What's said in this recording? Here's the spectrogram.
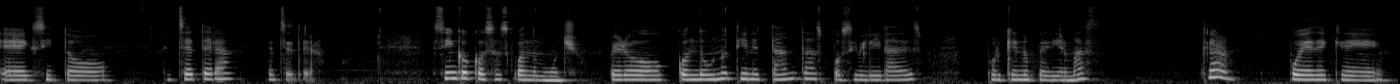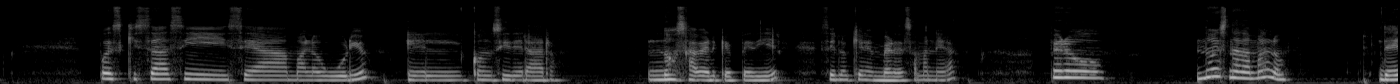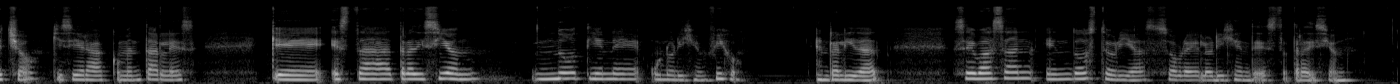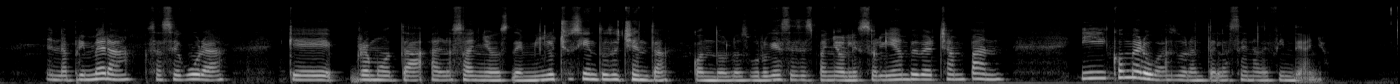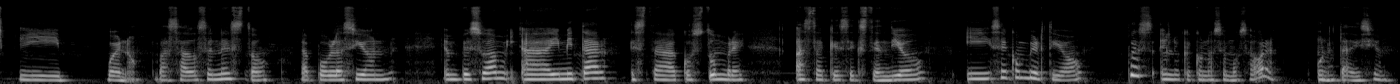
éxito, etcétera, etcétera. Cinco cosas cuando mucho. Pero cuando uno tiene tantas posibilidades, ¿por qué no pedir más? Claro, puede que, pues quizás sí sea mal augurio el considerar no saber qué pedir, si lo quieren ver de esa manera, pero no es nada malo. De hecho, quisiera comentarles que esta tradición no tiene un origen fijo en realidad, se basan en dos teorías sobre el origen de esta tradición. En la primera se asegura que remota a los años de 1880, cuando los burgueses españoles solían beber champán y comer uvas durante la cena de fin de año. Y bueno, basados en esto, la población empezó a, imitar esta costumbre hasta que se extendió y se convirtió pues en lo que conocemos ahora, una tradición.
